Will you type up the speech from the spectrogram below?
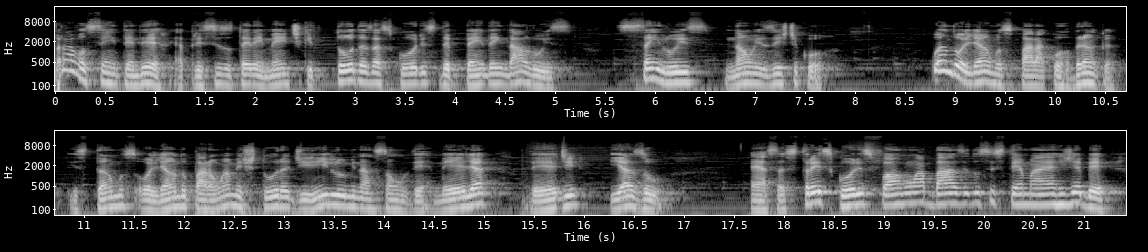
Para você entender, é preciso ter em mente que todas as cores dependem da luz. Sem luz não existe cor. Quando olhamos para a cor branca, estamos olhando para uma mistura de iluminação vermelha, verde e azul. Essas três cores formam a base do sistema RGB,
